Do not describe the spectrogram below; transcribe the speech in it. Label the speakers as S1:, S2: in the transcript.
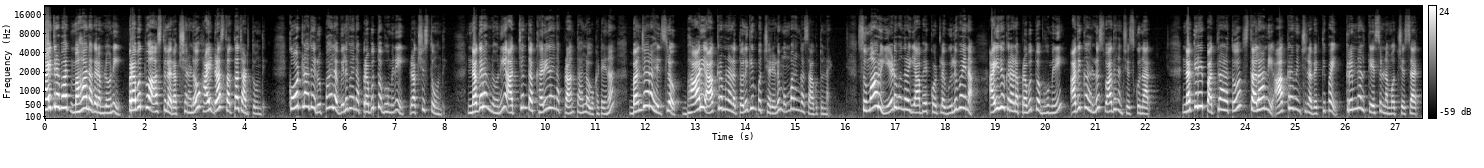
S1: హైదరాబాద్ మహానగరంలోని ప్రభుత్వ ఆస్తుల రక్షణలో హైడ్రా సత్తా చాటుతోంది. కోట్లాది రూపాయల విలువైన ప్రభుత్వ భూమిని రక్షిస్తూ ఉంది నగరంలోని అత్యంత ఖరీదైన ప్రాంతాల్లో ఒకటైన బంజారా హిల్స్లో భారీ ఆక్రమణల తొలగింపు చర్యలు ముమ్మరంగా సాగుతున్నాయి. సుమారు ఏడు వందల యాభై కోట్ల విలువైన ఐదు ఎకరాల ప్రభుత్వ భూమిని అధికారులు స్వాధీనం చేసుకున్నారు. నకిలీ పత్రాలతో స్థలాన్ని ఆక్రమించిన వ్యక్తిపై క్రిమినల్ కేసులు నమోదు చేశారు.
